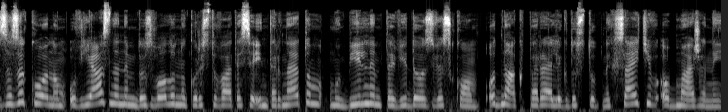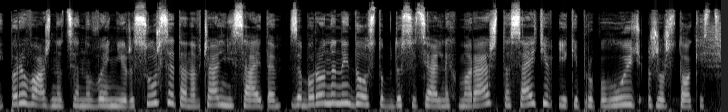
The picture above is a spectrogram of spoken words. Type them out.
За законом ув'язненим дозволено користуватися інтернетом, мобільним та відеозв'язком. Однак перелік доступних сайтів обмежений. Переважно це новинні ресурси та навчальні сайти. Заборонений доступ до соціальних мереж та сайтів, які пропагують жорстокість.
